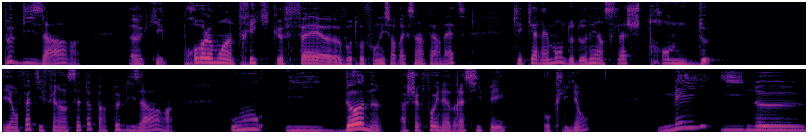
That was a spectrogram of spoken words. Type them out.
peu bizarre, qui est probablement un trick que fait votre fournisseur d'accès Internet, qui est carrément de donner un slash 32. Et en fait, il fait un setup un peu bizarre, où il donne à chaque fois une adresse IP au client, mais il ne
